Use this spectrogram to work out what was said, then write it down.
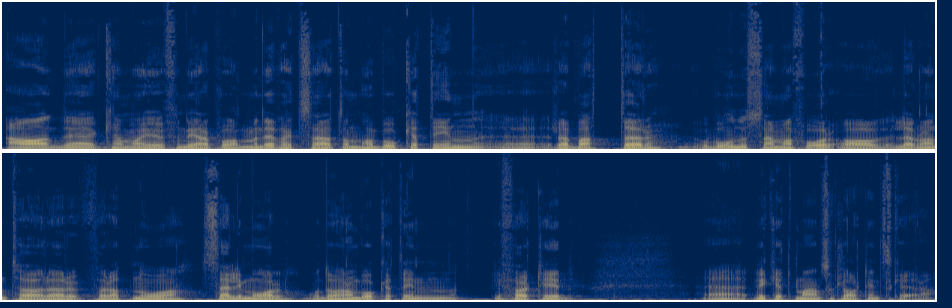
Ja, det kan man ju fundera på. Men det är faktiskt så att de har bokat in eh, rabatter och bonusar man får av leverantörer för att nå säljmål. Och då har de bokat in i förtid. Eh, vilket man såklart inte ska göra.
